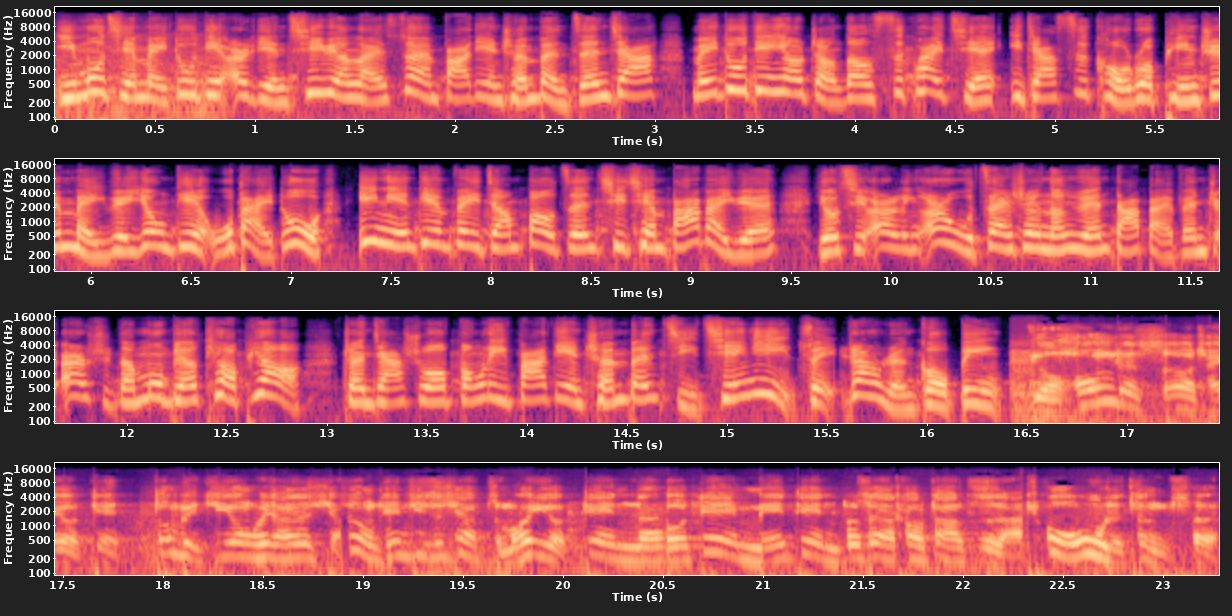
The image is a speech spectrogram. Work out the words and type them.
以目前每度电二点七元来算，发电成本增加，每度电要涨到四块钱。一家四口若平均每月用电五百度，一年电费将暴增七千八百元。尤其二零二五再生能源达百分之二十的目标跳票，专家说风力发电成本几千亿，最让人诟病。有风的时候才有电，东北季风非常的小，这种天气之下怎么会有电呢？有电没电都是要靠大自然。错误的政策，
